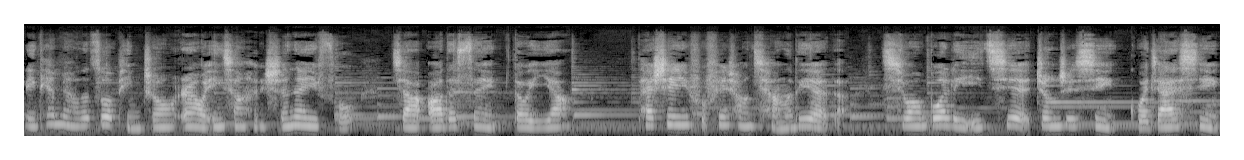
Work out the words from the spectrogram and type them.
林天苗的作品中让我印象很深的一幅叫《All the Same》，都一样。它是一幅非常强烈的，希望剥离一切政治性、国家性、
